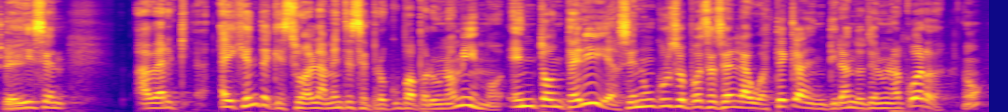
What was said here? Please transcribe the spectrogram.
te dicen, a ver, hay gente que solamente se preocupa por uno mismo. En tonterías, en un curso puedes hacer en la Huasteca tirándote en una cuerda, ¿no?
